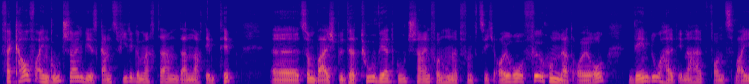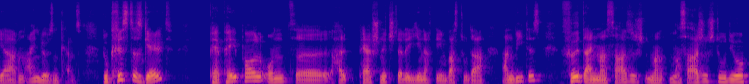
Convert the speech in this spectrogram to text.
verkauf einen Gutschein, wie es ganz viele gemacht haben, dann nach dem Tipp, äh, zum Beispiel Tattoo-Wertgutschein von 150 Euro für 100 Euro, den du halt innerhalb von zwei Jahren einlösen kannst. Du kriegst das Geld per PayPal und äh, halt per Schnittstelle, je nachdem, was du da anbietest, für dein Massage, Ma Massagestudio,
